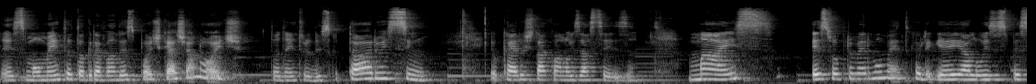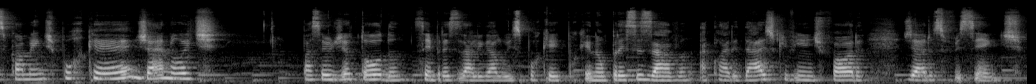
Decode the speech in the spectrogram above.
Nesse momento eu estou gravando esse podcast à noite. Estou dentro do escritório e sim, eu quero estar com a luz acesa. Mas esse foi o primeiro momento que eu liguei a luz especificamente porque já é noite. Passei o dia todo sem precisar ligar a luz. Por quê? Porque não precisava. A claridade que vinha de fora já era o suficiente.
